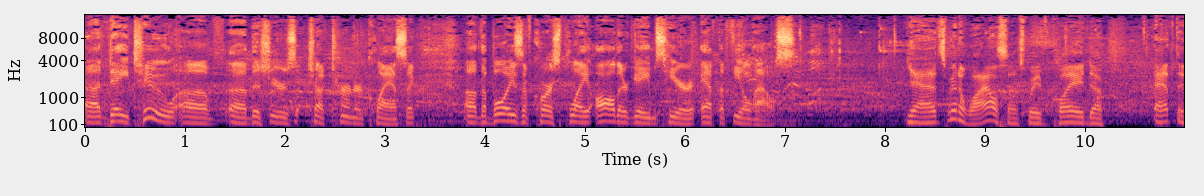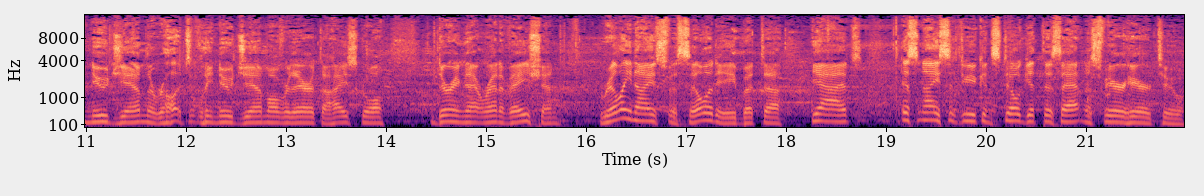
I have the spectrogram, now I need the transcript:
uh, day two of uh, this year's Chuck Turner Classic. Uh, the boys, of course, play all their games here at the field house. Yeah, it's been a while since we've played uh, at the new gym, the relatively new gym over there at the high school during that renovation. Really nice facility, but uh, yeah, it's it's nice that you can still get this atmosphere here too.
